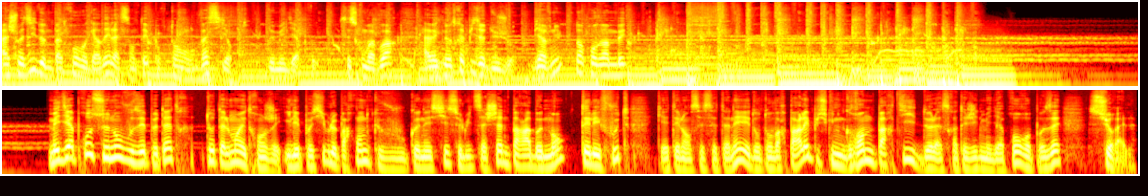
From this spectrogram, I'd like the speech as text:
a choisi de ne pas trop regarder la santé pourtant vacillante de Mediapro? C'est ce qu'on va voir avec notre épisode du jour. Bienvenue dans Programme B. Mediapro, ce nom vous est peut-être totalement étranger. Il est possible par contre que vous connaissiez celui de sa chaîne par abonnement, Téléfoot, qui a été lancée cette année et dont on va reparler puisqu'une grande partie de la stratégie de Mediapro reposait sur elle.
